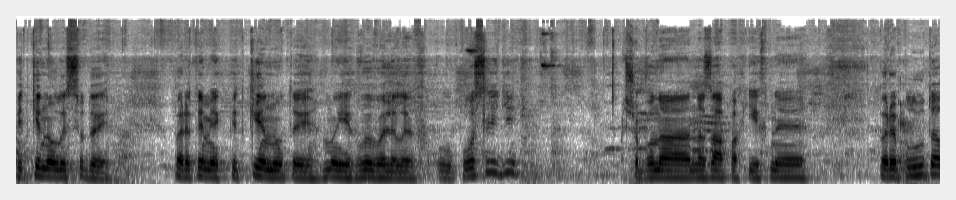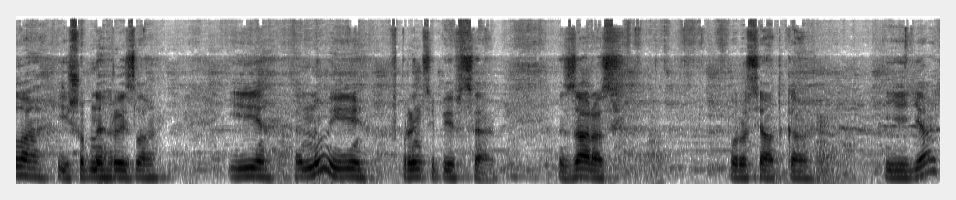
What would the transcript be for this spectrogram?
підкинули сюди. Перед тим як підкинути, ми їх вивалили у посліді щоб вона на запах їх не переплутала і щоб не гризла. І, ну і в принципі все. Зараз поросятка їдять.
